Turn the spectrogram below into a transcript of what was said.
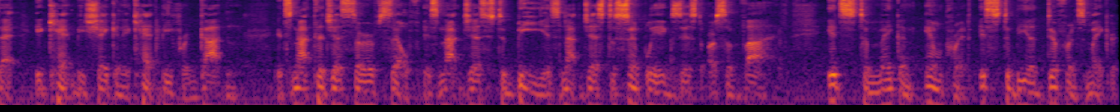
that it can't be shaken, it can't be forgotten. It's not to just serve self. It's not just to be. It's not just to simply exist or survive. It's to make an imprint. It's to be a difference maker.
